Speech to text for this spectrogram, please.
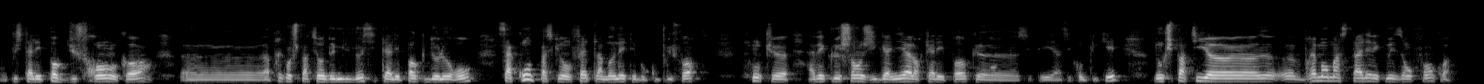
En plus, c'était à l'époque du franc encore. après, quand je suis parti en 2002, c'était à l'époque de l'euro. Ça compte parce qu'en fait, la monnaie était beaucoup plus forte. Donc euh, avec le change, j'y gagnais alors qu'à l'époque euh, c'était assez compliqué. Donc je suis parti euh, vraiment m'installer avec mes enfants quoi.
